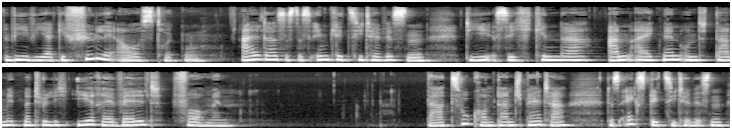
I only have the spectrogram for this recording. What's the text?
wie wir Gefühle ausdrücken. All das ist das implizite Wissen, die sich Kinder aneignen und damit natürlich ihre Welt formen. Dazu kommt dann später das explizite Wissen,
